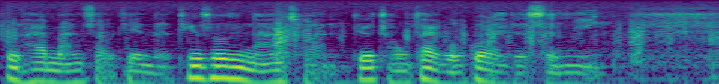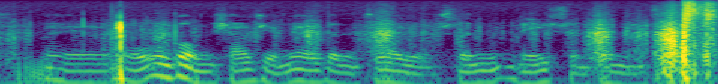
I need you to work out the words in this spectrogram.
这还蛮少见的。听说是南传，就是从泰国过来的神明。嗯，我问过我们小姐，没有一个人知道有神雷神这名字。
